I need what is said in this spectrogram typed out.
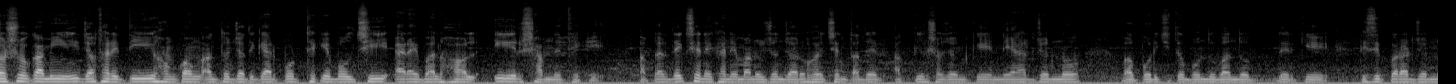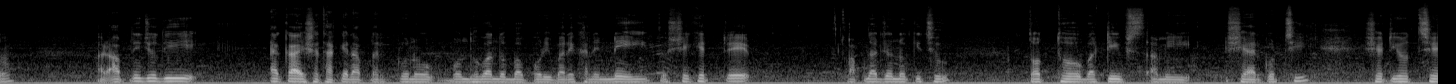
দর্শক, আমি যথারীতি হংকং আন্তর্জাতিক এয়ারপোর্ট থেকে বলছি, অ্যারাইভাল হল এর সামনে থেকে। আপনারা দেখছেন, এখানে মানুষজন জড়ো হয়েছেন তাদের আত্মীয় স্বজনকে নেয়ার জন্য বা পরিচিত বন্ধু বান্ধবদেরকে রিসিভ করার জন্য। আর আপনি যদি একা এসে থাকেন, আপনার কোনো বন্ধু বান্ধব বা পরিবার এখানে নেই, তো সেক্ষেত্রে আপনার জন্য কিছু তথ্য বা টিপস আমি শেয়ার করছি। সেটি হচ্ছে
